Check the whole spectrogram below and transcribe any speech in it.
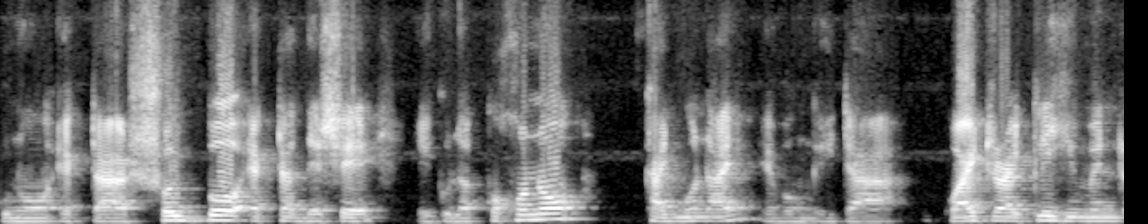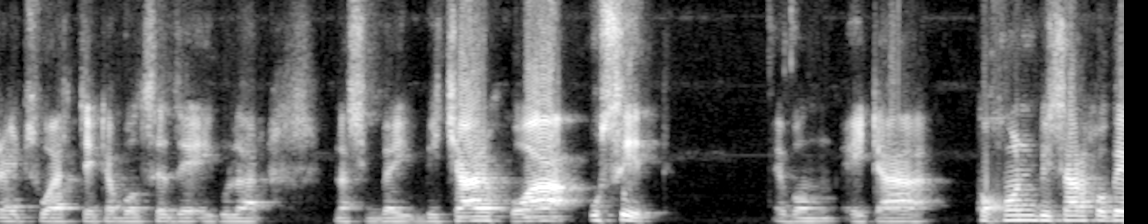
কোনো একটা সভ্য একটা দেশে এগুলা কখনো কাম্য নাই এবং এটা quite rightly human rights watch যেটা বলছে যে এগুলার নাসিদ ভাই বিচার হওয়া উচিত এবং এটা কখন বিচার হবে,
